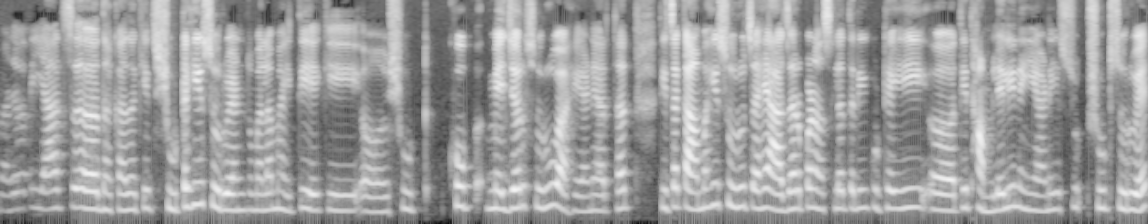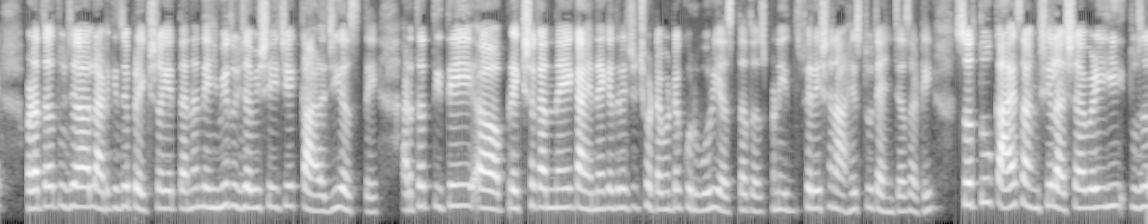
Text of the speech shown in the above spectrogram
माझ्या मते याच अ, धकाधकीत शूटही सुरू आहे आणि तुम्हाला माहिती आहे की शूट खूप मेजर सुरू आहे आणि अर्थात तिचं कामही सुरूच आहे. आजार पण असलं तरी कुठेही ती थांबलेली नाही आणि शूट सुरू आहे. पण आता तुझ्या लाडकीचे प्रेक्षक आहेत त्यांना नेहमी तुझ्याविषयीची एक काळजी असते. अर्थात तिथे प्रेक्षकांनाही काही ना काहीतरी छोट्या मोठ्या कुरबुरी असतातच पण इन्स्पिरेशन आहेस तू त्यांच्यासाठी. सो तू काय सांगशील अशा वेळी ही तुझं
